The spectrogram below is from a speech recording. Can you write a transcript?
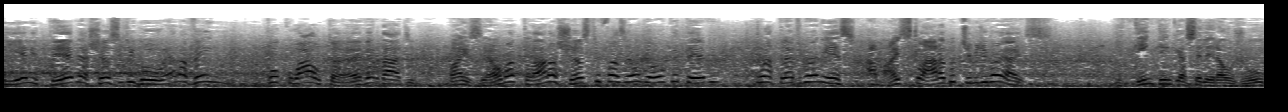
e ele teve a chance de gol. Ela vem um pouco alta, é verdade, mas é uma clara chance de fazer o gol que teve o Atlético Goianiense, a mais clara do time de Goiás. E quem tem que acelerar o jogo,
